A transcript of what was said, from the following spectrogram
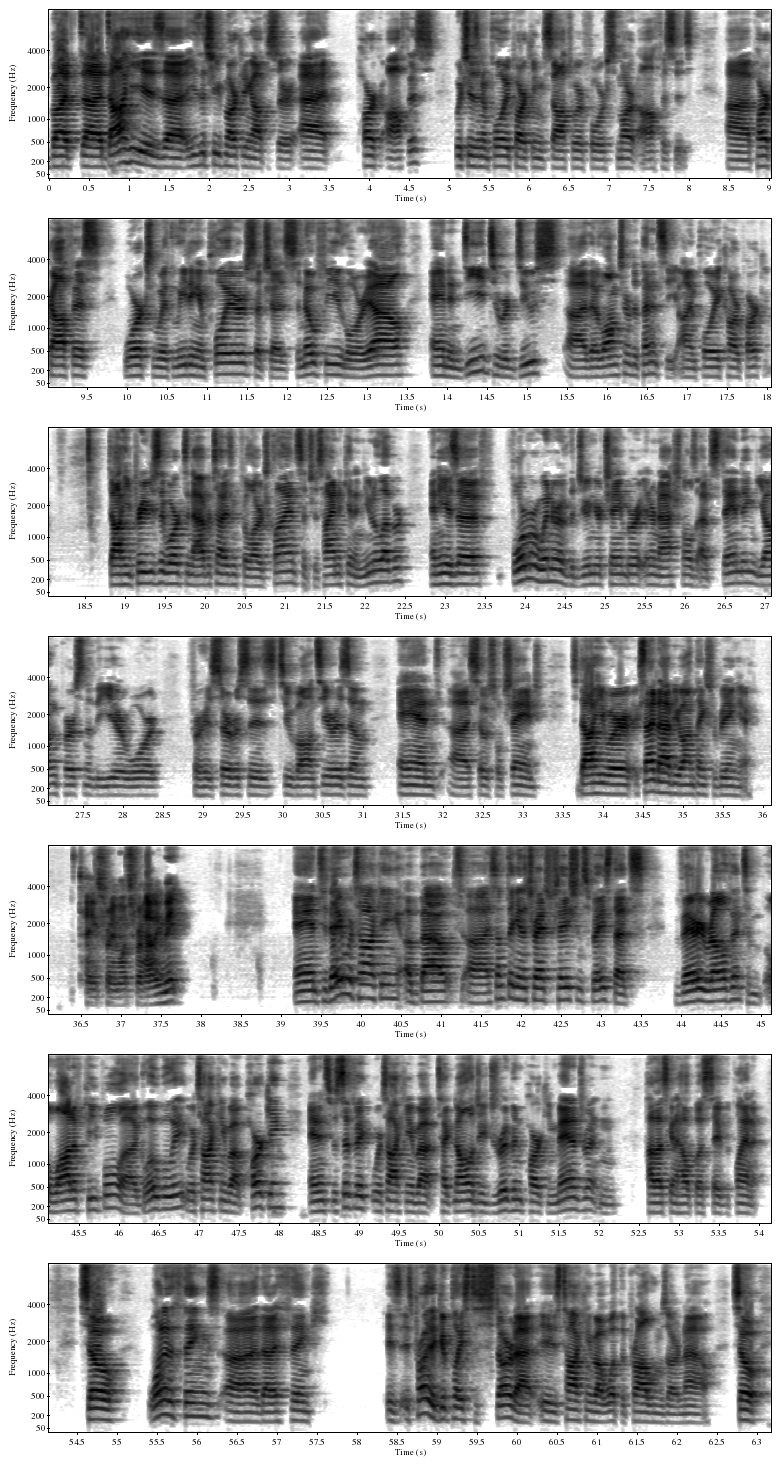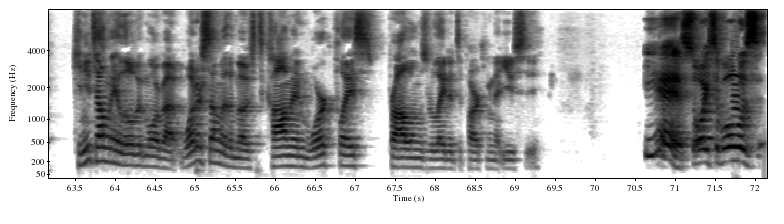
but uh, Daithí is uh, he's the chief marketing officer at ParkOffice, which is an employee parking software for smart offices. Uh, ParkOffice works with leading employers such as Sanofi, L'Oreal, and Indeed to reduce uh, their long term dependency on employee car parking. Daithí previously worked in advertising for large clients such as Heineken and Unilever, and he is a former winner of the Junior Chamber International's Outstanding Young Person of the Year award for his services to volunteerism and uh, social change. So, Daithí, we're excited to have you on. Thanks for being here. Thanks very much for having me. And today we're talking about uh, something in the transportation space that's very relevant to a lot of people uh, globally. We're talking about parking, and in specific, we're talking about technology driven parking management and how that's going to help us save the planet. So, one of the things uh, that I think is, is probably a good place to start at is talking about what the problems are now. So, can you tell me a little bit more about what are some of the most common workplace problems related to parking that you see? Yeah, so I suppose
